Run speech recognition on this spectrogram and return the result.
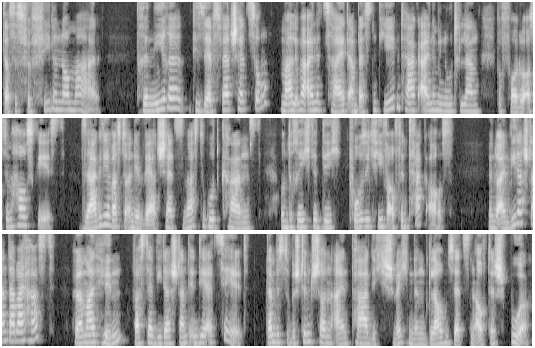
das ist für viele normal. Trainiere die Selbstwertschätzung mal über eine Zeit, am besten jeden Tag eine Minute lang, bevor du aus dem Haus gehst. Sage dir, was du an dir wertschätzt, was du gut kannst, und richte dich positiv auf den Tag aus. Wenn du einen Widerstand dabei hast, hör mal hin, was der Widerstand in dir erzählt. Dann bist du bestimmt schon ein paar dich schwächenden Glaubenssätzen auf der Spur.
